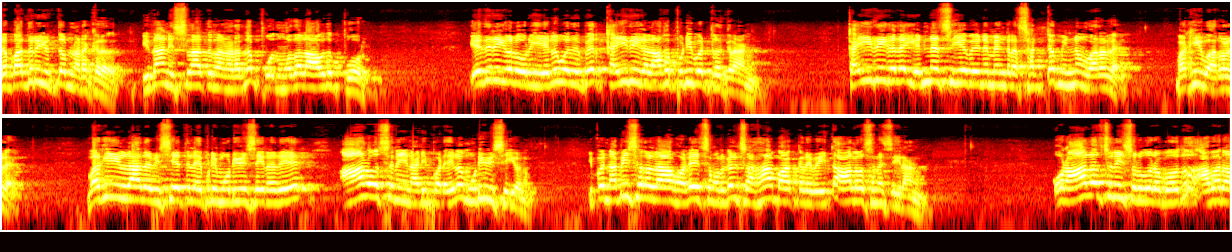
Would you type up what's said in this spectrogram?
இந்த பத்ரு யுத்தம் நடக்கிறது. இதுதான் இஸ்லாத்தில் நடந்த முதலாவது போர். எதிரிகள் ஒரு எழுபது பேர் கைதிகளாக பிடிபட்டிருக்கிறாங்க. கைதிகளை என்ன செய்ய வேண்டும் என்கிற சட்டம் இன்னும் வரலை. வகை வரலை. வகை இல்லாத விஷயத்தில் எப்படி முடிவு செய்கிறது ஆலோசனையின் அடிப்படையில் முடிவு செய்யணும். இப்போ நபி ஸல்லல்லாஹு அலைஹி அவர்கள் சஹாபாக்களை வைத்து ஆலோசனை செய்கிறாங்க ஒரு ஆலோசனை சொல்கிற போது அவர்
